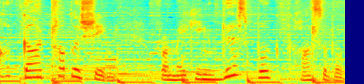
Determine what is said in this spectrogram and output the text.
of God Publishing for making this book possible.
